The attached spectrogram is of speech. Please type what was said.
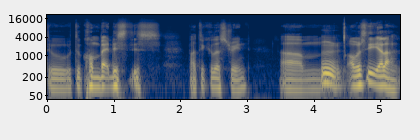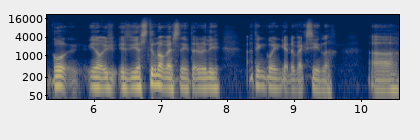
to to combat this this particular strain. Um, obviously, yeah, lah. Go, you know, if, if you're still not vaccinated, really, I think go and get the vaccine, lah. Uh,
